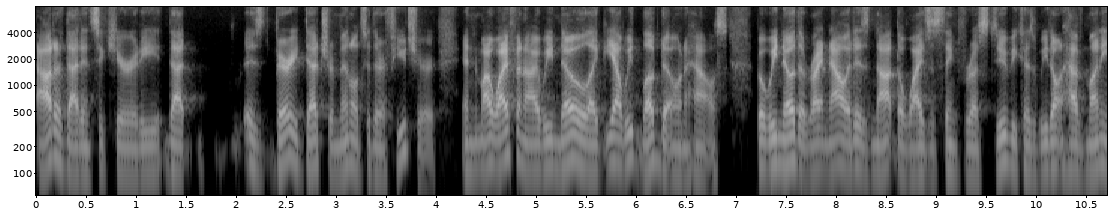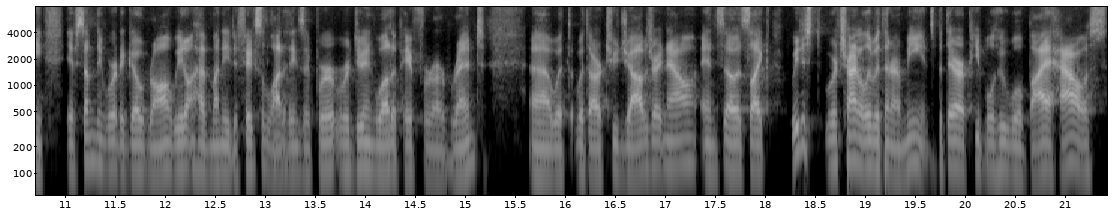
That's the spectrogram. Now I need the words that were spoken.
out of that insecurity that is very detrimental to their future. And my wife and I, we know like, yeah, we'd love to own a house, but we know that right now it is not the wisest thing for us to do because we don't have money. If something were to go wrong, we don't have money to fix a lot of things. Like we're, we're doing well to pay for our rent uh, with, with our two jobs right now. And so it's like, we just, we're trying to live within our means, but there are people who will buy a house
